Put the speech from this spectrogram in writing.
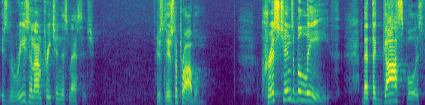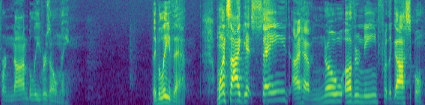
is the reason I'm preaching this message. Here's, here's the problem Christians believe that the gospel is for non believers only. They believe that. Once I get saved, I have no other need for the gospel.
